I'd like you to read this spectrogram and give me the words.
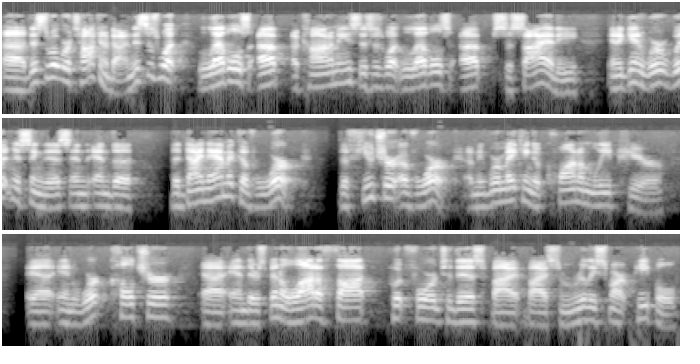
Uh, this is what we're talking about, and this is what levels up economies. This is what levels up society. And again, we're witnessing this, and and the the dynamic of work the future of work. I mean, we're making a quantum leap here uh, in work culture, uh, and there's been a lot of thought put forward to this by, by some really smart people.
